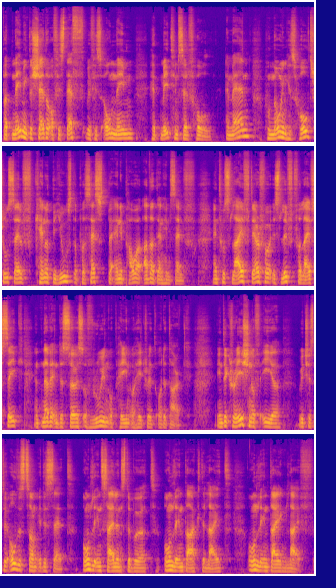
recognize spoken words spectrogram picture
but naming the shadow of his death with his own name had made himself whole. A man who, knowing his whole true self, cannot be used or possessed by any power other than himself, and whose life therefore is lived for life's sake and never in the service of ruin or pain or hatred or the dark. In the creation of Ea, which is the oldest song, it is said, Only in silence the word, only in dark the light, only in dying life,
